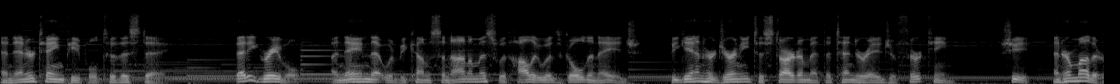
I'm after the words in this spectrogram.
and entertain people to this day. Betty Grable, a name that would become synonymous with Hollywood's golden age, began her journey to stardom at the tender age of 13. She and her mother,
